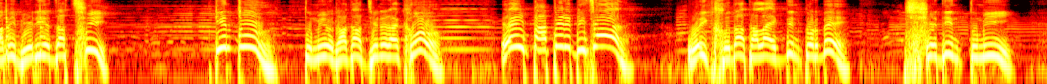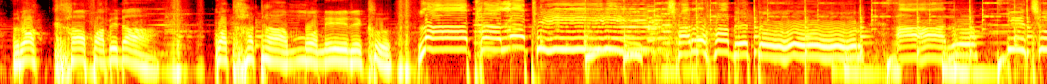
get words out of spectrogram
আমি বেরিয়ে যাচ্ছি। কিন্তু তুমিও রাজা জেনে রাখো এই পাপের বিচার ওই খোদা তালা একদিন করবে। সেদিন তুমি রক্ষা পাবে না কথাটা মনে রেখো লাফালাফি সার হবে তোর আরও কিছু।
